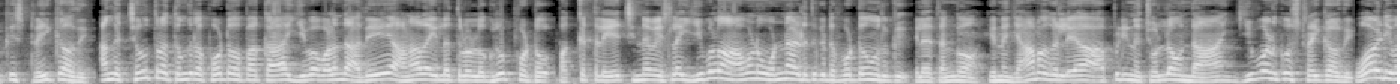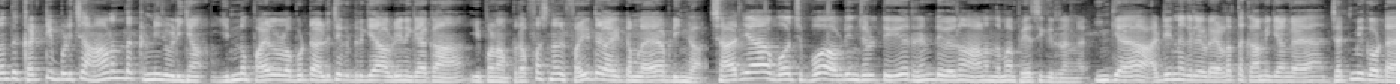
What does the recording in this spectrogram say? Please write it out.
இவளுக்கு ஸ்ட்ரைக் ஆகுது. அங்க சவுத்துல தொங்குற போட்டோவை பார்க்க இவ வளர்ந்த அதே அனாதை இல்லத்துல உள்ள குரூப் போட்டோ பக்கத்திலேயே சின்ன வயசுல இவளும் அவனும் ஒன்னா எடுத்துக்கிட்ட போட்டோவும் இருக்கு. இல்ல தங்கம் என்ன ஞாபகம் இல்லையா? அப்படின்னு சொல்லவும் தான் இவனுக்கும் ஸ்ட்ரைக் ஆகுது. ஓடி வந்து கட்டி பிடிச்சு ஆனந்த கண்ணீர் வெடிக்கான். இன்னும் பயலோட போட்டு அடிச்சுக்கிட்டு இருக்கியா அப்படின்னு கேட்கான். இப்போ நான் ப்ரொஃபஷனல் ஃபைட்டர் ஐட்டம்ல அப்படிங்க. சரியா போச்சு போ அப்படின்னு சொல்லிட்டு ரெண்டு பேரும் ஆனந்தமா பேசிக்கிறாங்க இங்க அடிநகரையோட இடத்த காமிக்காங்க. ஜட்மி கோட்டை.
